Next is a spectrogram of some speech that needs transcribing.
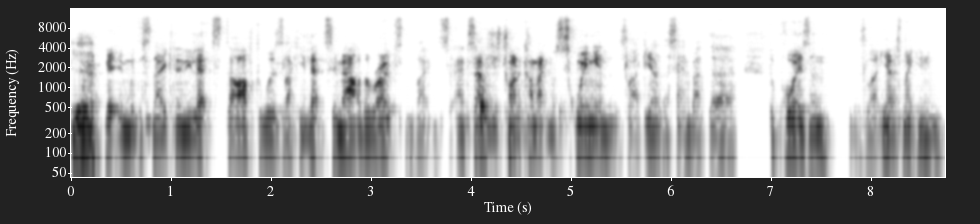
Yeah. He bit him with the snake, and then he lets afterwards, like he lets him out of the ropes, and like and Savage is trying to come out and swinging. It's like you know they're saying about the the poison. It's like yeah, it's making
